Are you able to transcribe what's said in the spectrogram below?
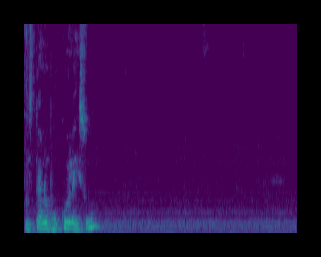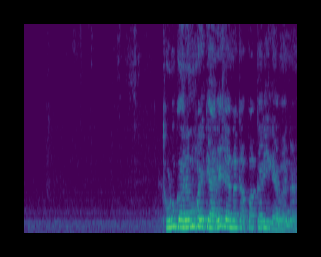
પિસ્તાનો ભૂક્કો લઈશું. થોડું ગરમ હોય ત્યારે જ એના કાપા કરી લેવાના.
